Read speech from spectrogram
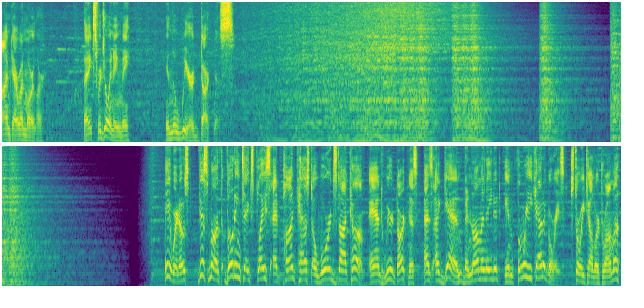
I'm Darren Marlar. Thanks for joining me in the Weird Darkness. Hey Weirdos! This month, voting takes place at podcastawards.com, and Weird Darkness has again been nominated in three categories – Storyteller Drama,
